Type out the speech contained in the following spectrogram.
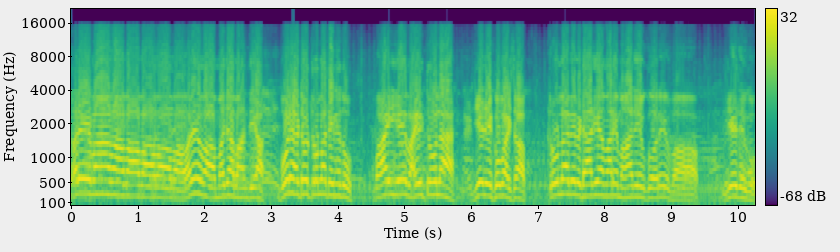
अरे वाह वाह वाह वाह वाह वाह अरे वाह मज़ा बाँध दिया। बोले हटो ट्रोला देखने दो। भाई ये भाई ट्रोला है। ये देखो भाई साहब ट्रोला पे बैठा दिया हमारे महादेव को। अरे वाह ये देखो।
